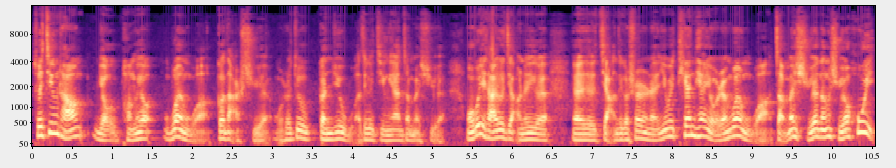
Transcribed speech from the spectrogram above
所以经常有朋友问我搁哪儿学，我说就根据我这个经验这么学。我为啥又讲这个呃讲这个事儿呢？因为天天有人问我怎么学能学会，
